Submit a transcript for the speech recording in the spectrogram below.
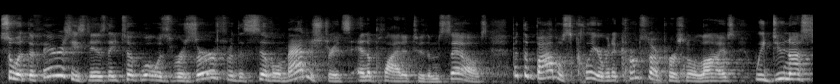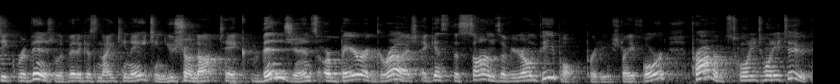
So, what the Pharisees did is they took what was reserved for the civil magistrates and applied it to themselves. But the Bible's clear when it comes to our personal lives, we do not seek revenge. Leviticus 19 18. You shall not take vengeance or bear a grudge against the sons of your own people. Pretty straightforward. Proverbs 20 22.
